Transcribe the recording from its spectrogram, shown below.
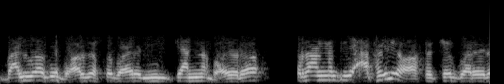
बालुवाको घर जस्तो भएर निच्यान्न भयो र प्रधानमन्त्री आफैले हस्तक्षेप गरेर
